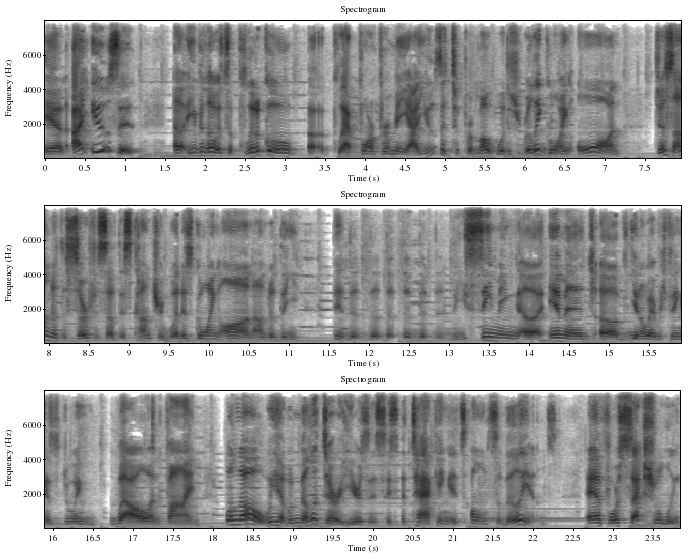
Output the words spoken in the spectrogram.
And I use it, uh, even though it's a political uh, platform for me, I use it to promote what is really going on just under the surface of this country, what is going on under the the, the, the, the, the, the seeming uh, image of, you know, everything is doing well and fine. Well, no, we have a military here that's is attacking its own civilians and for sexually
